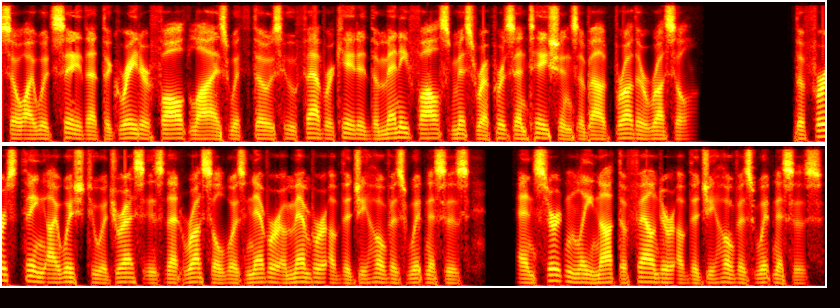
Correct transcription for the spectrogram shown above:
so I would say that the greater fault lies with those who fabricated the many false misrepresentations about Brother Russell. The first thing I wish to address is that Russell was never a member of the Jehovah's Witnesses, and certainly not the founder of the Jehovah's Witnesses.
